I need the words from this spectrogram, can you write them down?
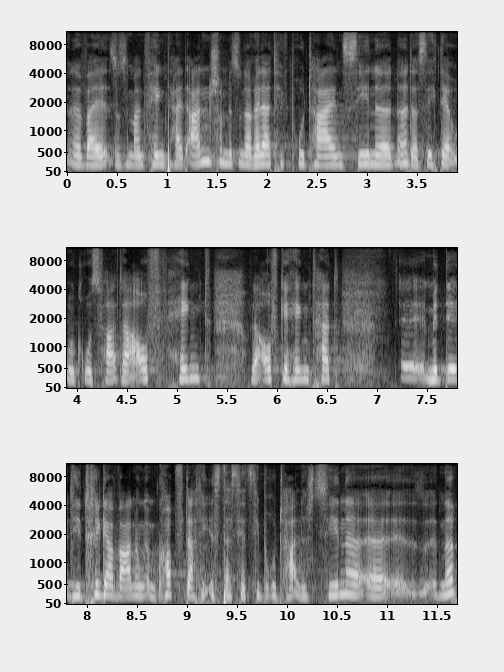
äh, weil sozusagen man fängt halt an schon mit so einer relativ brutalen Szene, ne, dass sich der Urgroßvater aufhängt oder aufgehängt hat. Äh, mit der die Triggerwarnung im Kopf dachte ich, ist das jetzt die brutale Szene? Äh, ne,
